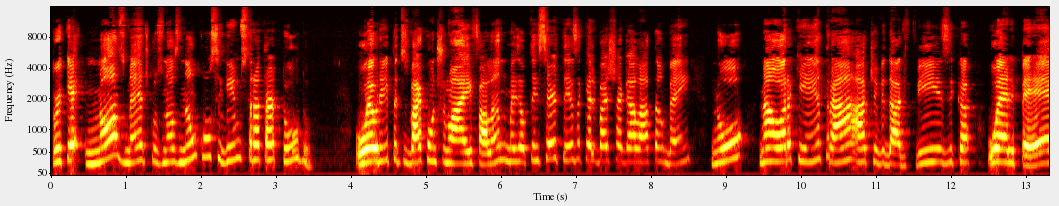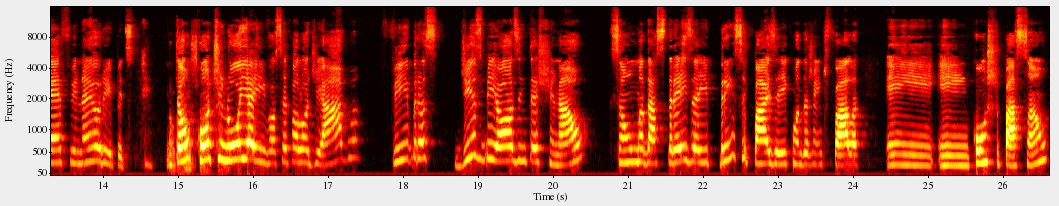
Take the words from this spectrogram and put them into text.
Porque nós médicos, nós não conseguimos tratar tudo. O Eurípides vai continuar aí falando, mas eu tenho certeza que ele vai chegar lá também no na hora que entra a atividade física, o LPF, né, Eurípides? Então, continue aí. Você falou de água, fibras, desbiose intestinal, que são uma das três aí principais aí quando a gente fala em, em constipação.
